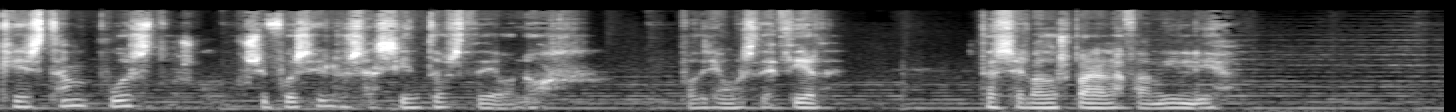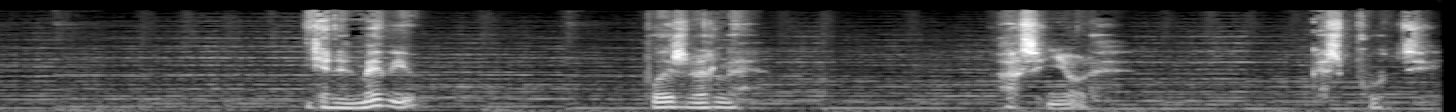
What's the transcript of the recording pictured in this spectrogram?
que están puestos como si fuesen los asientos de honor, podríamos decir, reservados para la familia. Y en el medio puedes verle al señor Vespucci.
